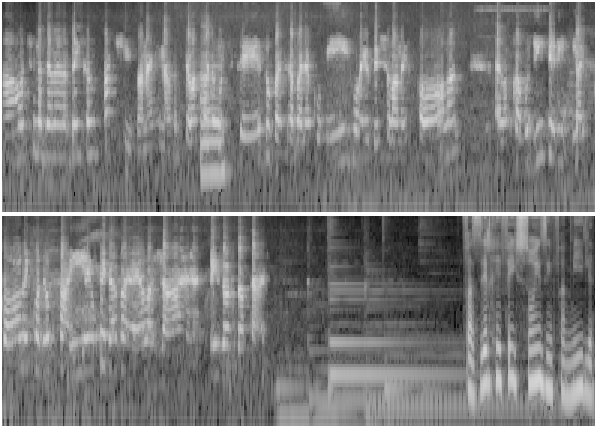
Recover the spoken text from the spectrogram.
A rotina dela era bem cansativa, né, Renata? Porque ela acorda muito cedo, vai trabalhar comigo, aí eu deixo ela na escola. Ela ficava o dia inteiro na escola e quando eu saía, eu pegava ela já às seis horas da tarde. Fazer refeições em família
